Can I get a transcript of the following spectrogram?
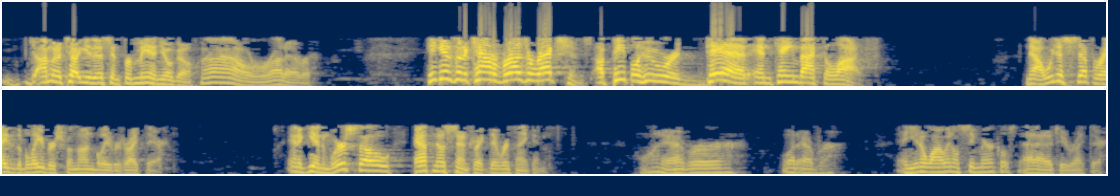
I'm going to tell you this, and for men, you'll go, oh, whatever. He gives an account of resurrections, of people who were dead and came back to life. Now, we just separated the believers from the unbelievers right there. And again, we're so ethnocentric that we're thinking, whatever, whatever. And you know why we don't see miracles? That attitude right there.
